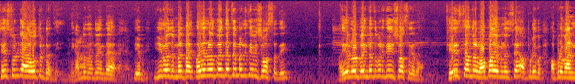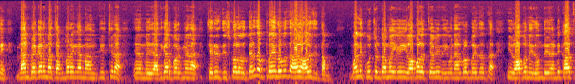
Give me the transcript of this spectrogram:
చేస్తుంటే అది అవుతుంటుంది. నీకు అంటుంది అర్థమైందా? ఈ- ఈ రోజు మళ్ళీ పదిహేను రోజులు పోయిన తర్వాత మళ్ళీ ఇదే విషయం వస్తుంది. పదిహేను రోజులు పోయిన తర్వాత కూడా ఇదే వస్తుంది కదా. చేస్తే అందులో లోపాలు ఏమైనా వస్తే అప్పుడు అప్పుడు వాళ్ళని దాని ప్రకారం మన చట్టపరంగా మనం తీసుకున్న ఏం, అధికారపూర్వకమైన చర్యలు తీసుకోవాలి వద్దనేది పదిహేను రోజులు ఆలో- ఆలోచిద్దాం. మళ్ళీ కూర్చుంటామా? ఇక ఈ లోపాలు వచ్చేవి నీకు నెల రోజులు పోయిన తర్వాత ఈ లోపం ఇది ఉంది అంటే కాస్త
